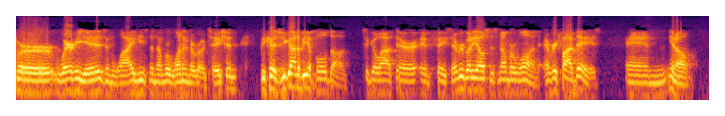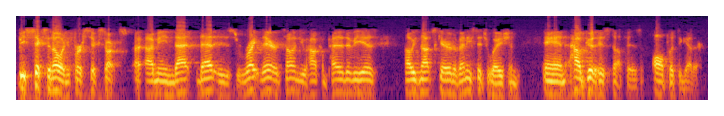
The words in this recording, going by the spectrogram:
for where he is and why he's the number one in the rotation. Because you got to be a bulldog to go out there and face everybody else's number one every five days and, you know, be six and zero oh in your first six starts. I, I mean that that is right there telling you how competitive he is, how he's not scared of any situation, and how good his stuff is, all put together.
